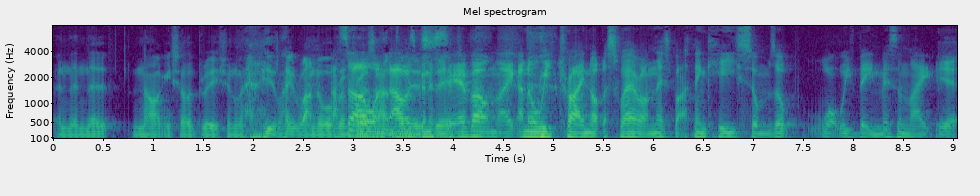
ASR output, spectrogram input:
and then the Narky celebration where he like ran over That's and what I, want, I was going to say about him. Like, I know we try not to swear on this, but I think he sums up what we've been missing. Like, Yeah,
